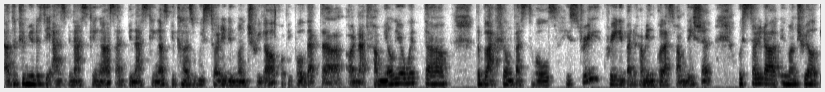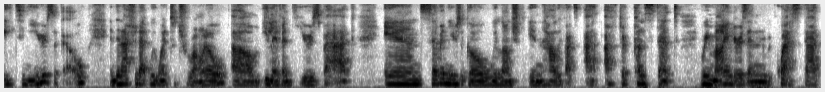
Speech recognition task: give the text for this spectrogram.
uh, the community has been asking us had been asking us because we started in montreal for people that uh, are not familiar with the black film festival's history created by the Fabienne Colas foundation. We started out in montreal 18 years ago and then after that we went to toronto um, 11 years back and seven years ago, we launched in Halifax after constant reminders and requests that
